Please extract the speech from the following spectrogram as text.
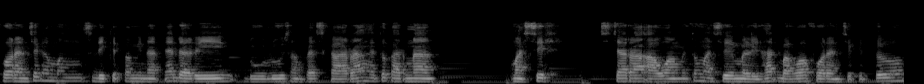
forensik emang sedikit peminatnya dari dulu sampai sekarang itu karena masih secara awam itu masih melihat bahwa forensik itu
